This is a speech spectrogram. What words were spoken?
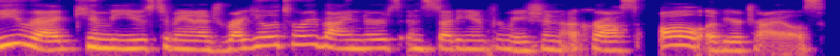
eReg can be used to manage regulatory binders and study information across all of your trials.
